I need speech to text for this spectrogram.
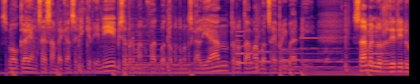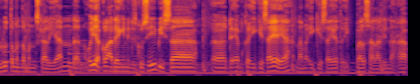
Semoga yang saya sampaikan sedikit ini bisa bermanfaat buat teman-teman sekalian, terutama buat saya pribadi. Saya menurut diri dulu teman-teman sekalian dan oh ya kalau ada yang ingin diskusi bisa uh, eh, DM ke IG saya ya. Nama IG saya itu Iqbal Saladin Harap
